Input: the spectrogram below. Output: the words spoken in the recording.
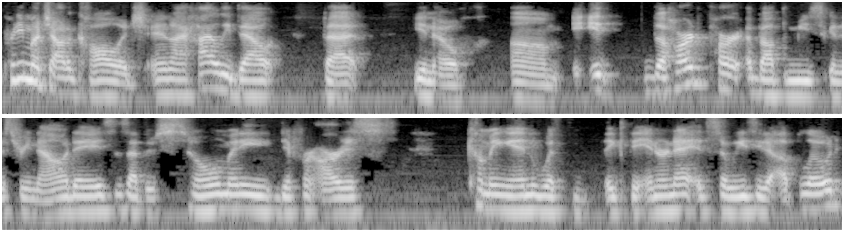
pretty much out of college, and I highly doubt that you know um, it. The hard part about the music industry nowadays is that there's so many different artists coming in with like the internet. It's so easy to upload.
